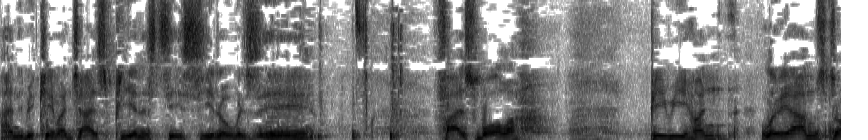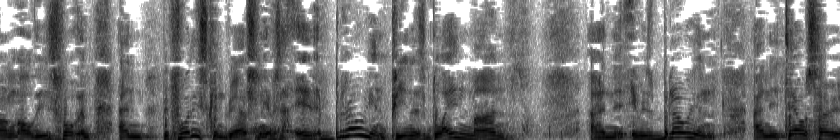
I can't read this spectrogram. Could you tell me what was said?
And he became a jazz pianist. His hero was uh, Fats Waller. Pee Wee Hunt, Louis Armstrong, all these folk. And, and before his conversion, he was a, a brilliant pianist, blind man. And he was brilliant. And he tells how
